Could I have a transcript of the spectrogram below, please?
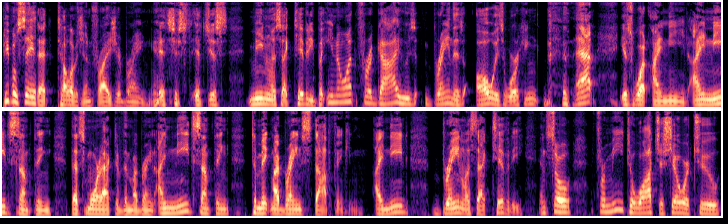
People say that television fries your brain. It's just it's just meaningless activity. But you know what? For a guy whose brain is always working, that is what I need. I need something that's more active than my brain. I need something to make my brain stop thinking. I need brainless activity. And so for me to watch a show or two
